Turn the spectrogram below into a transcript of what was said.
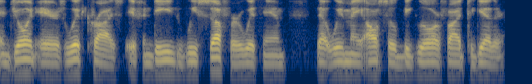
and joint heirs with Christ, if indeed we suffer with him, that we may also be glorified together.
